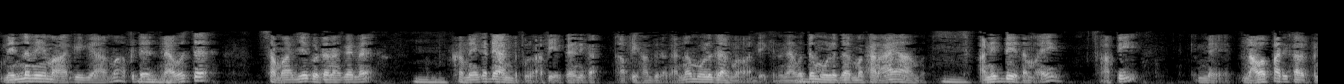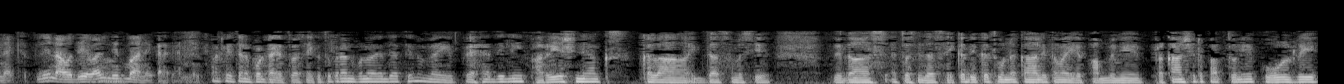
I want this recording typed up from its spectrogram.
මෙන්න මේ මාර්ගේ ගියාම අපිට නැවත සමාජය ගොඩනගන ක්‍රමයකට යන්න පුළුවන්. අපි ඒක නිකන් අපි හඳුනා ගන්නවා මූලධර්මවාදය කියලා. නැවත මූලධර්ම කරා යාම. අනිත් දේ තමයි අපි මේ නව පරිකල්පනයක් ඇතුලේ නව දේවල් නිර්මාණය කරගන්න එක. මට එතන පොඩ්ඩක් අත් වශයෙන් එකතු කරන්න පුළුවන් දෙයක් තියෙනවා. මේ පැහැදිලි පරිශ්‍රණයක් කළා 1900 2000 2001 දෙක තුන කාලේ තමයි ඒක පම්බ ප්‍රකාශයටපත් වුණේ පෝල් රේ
